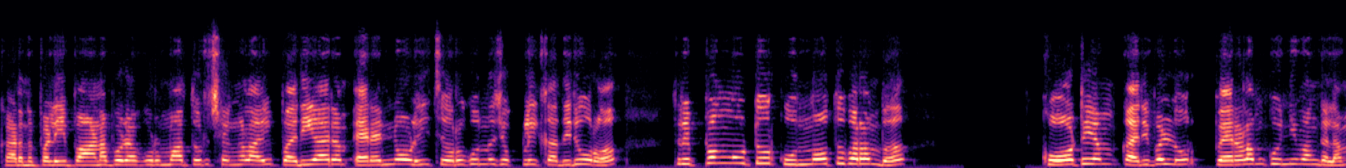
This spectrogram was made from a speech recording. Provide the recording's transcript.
കടന്നപ്പള്ളി പാണപ്പുഴ കുറുമാത്തൂർ ചെങ്ങളായി പരിയാരം എരഞ്ഞോളി ചെറുകുന്ന് ചുക്ലി കതിരൂർ തൃപ്പങ്ങൂട്ടൂർ കുന്നോത്തുപറമ്പ് കോട്ടയം കരിവള്ളൂർ പെരളം കുഞ്ഞിമംഗലം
